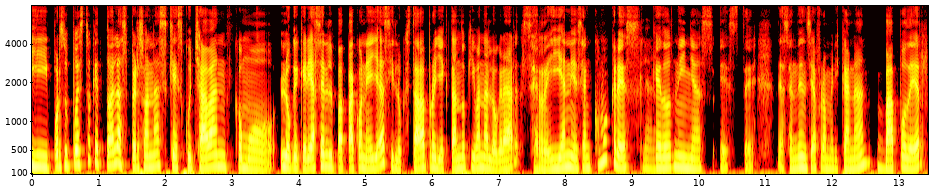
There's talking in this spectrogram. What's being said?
Y por supuesto que todas las personas que escuchaban como lo que quería hacer el papá con ellas y lo que estaba proyectando que iban a lograr, se reían y decían, ¿cómo crees Claro. que dos niñas este, de ascendencia afroamericana va a poder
